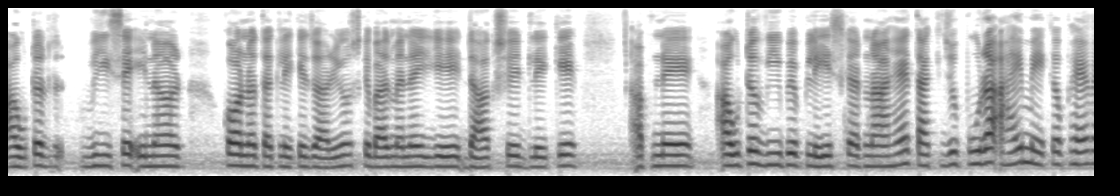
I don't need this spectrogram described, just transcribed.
आउटर वी से इनर कॉर्नर तक लेके जा रही हूँ। उसके बाद मैंने ये डार्क शेड लेके अपने आउटर वी पे प्लेस करना है ताकि जो पूरा आई मेकअप है,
